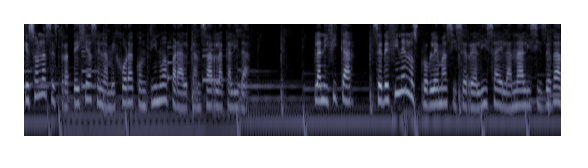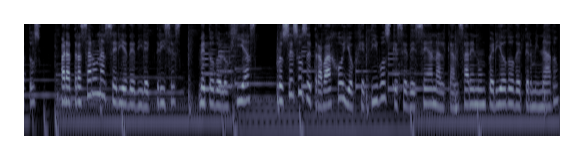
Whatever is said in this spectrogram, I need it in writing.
que son las estrategias en la mejora continua para alcanzar la calidad. Planificar, se definen los problemas y se realiza el análisis de datos para trazar una serie de directrices, metodologías, procesos de trabajo y objetivos que se desean alcanzar en un periodo determinado,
